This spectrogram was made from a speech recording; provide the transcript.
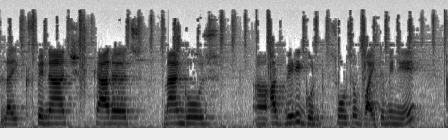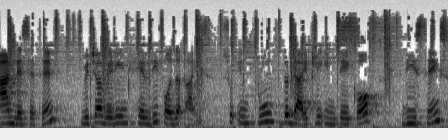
like spinach carrots mangoes uh, are very good source of vitamin a and lecithin which are very healthy for the eyes. So improve the dietary intake of these things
